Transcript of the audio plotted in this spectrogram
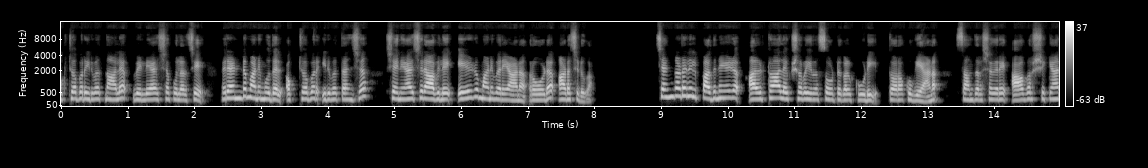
ഒക്ടോബർ ഇരുപത്തിനാല് വെള്ളിയാഴ്ച പുലർച്ചെ രണ്ട് മണി മുതൽ ഒക്ടോബർ ഇരുപത്തഞ്ച് ശനിയാഴ്ച രാവിലെ ഏഴ് മണി വരെയാണ് റോഡ് അടച്ചിടുക. ചെങ്കടലിൽ പതിനേഴ് അൾട്രാ ലക്ഷറി റിസോർട്ടുകൾ കൂടി തുറക്കുകയാണ്. സന്ദർശകരെ ആകർഷിക്കാൻ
